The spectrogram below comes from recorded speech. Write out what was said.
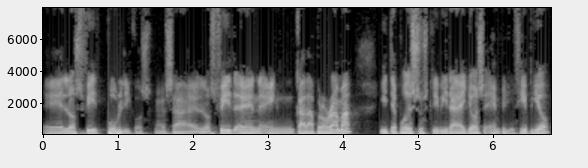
los feeds públicos, o sea, los feeds en, en cada programa y te puedes suscribir a ellos en principio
